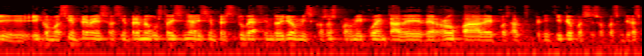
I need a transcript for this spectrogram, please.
Y, y como siempre me, eso, siempre me gustó diseñar y siempre estuve haciendo yo mis cosas por mi cuenta de, de ropa, de pues al principio pues eso, pues empiezas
